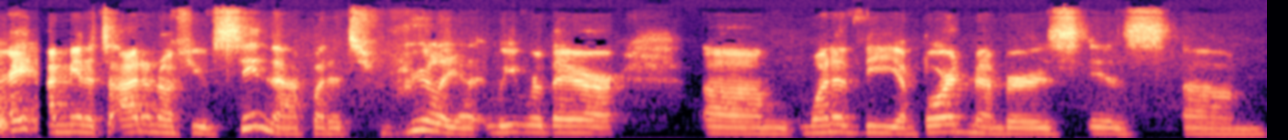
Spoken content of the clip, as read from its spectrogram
Right. I mean, it's, I don't know if you've seen that, but it's really, a, we were there. Um, one of the uh, board members is, um,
